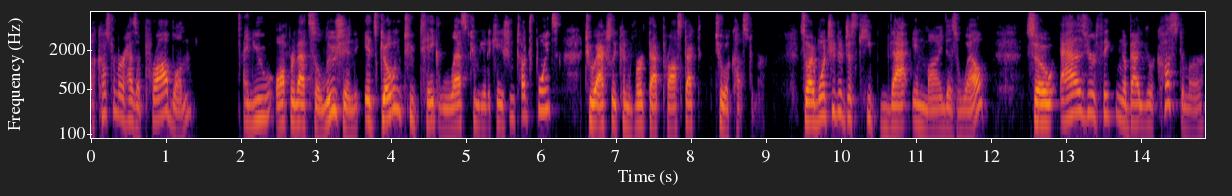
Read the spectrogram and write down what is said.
a customer has a problem and you offer that solution, it's going to take less communication touch points to actually convert that prospect to a customer. So I want you to just keep that in mind as well. So as you're thinking about your customer,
